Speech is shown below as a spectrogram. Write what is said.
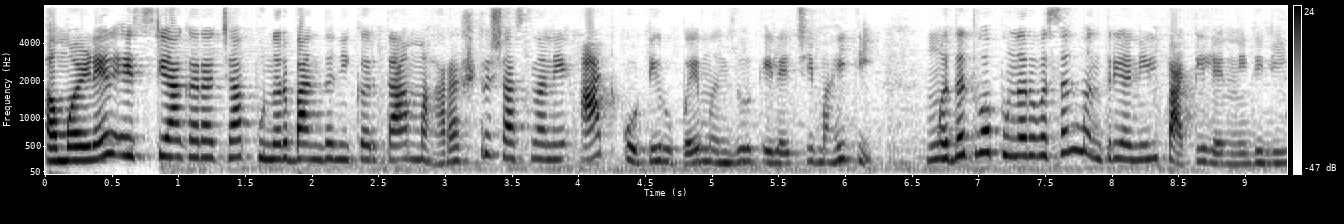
अमळनेर एस टी आगाराच्या पुनर्बांधणीकरता महाराष्ट्र शासनाने आठ कोटी रुपये मंजूर केल्याची माहिती मदत व पुनर्वसन मंत्री अनिल पाटील यांनी दिली.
